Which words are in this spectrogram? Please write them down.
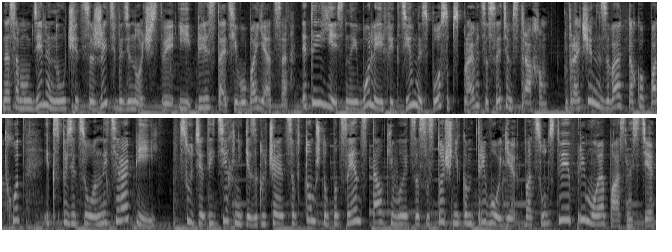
На самом деле научиться жить в одиночестве и перестать его бояться – это и есть наиболее эффективный способ справиться с этим страхом. Врачи называют такой подход экспозиционной терапией – Суть этой техники заключается в том, что пациент сталкивается с источником тревоги в отсутствии прямой опасности.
